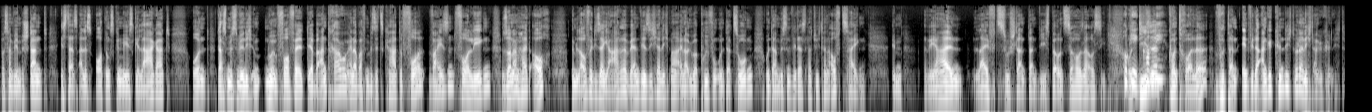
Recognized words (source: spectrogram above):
was haben wir im Bestand, ist das alles ordnungsgemäß gelagert und das müssen wir nicht im, nur im Vorfeld der Beantragung einer Waffenbesitzkarte vorweisen, vorlegen, sondern halt auch im Laufe dieser Jahre werden wir sicherlich mal einer Überprüfung unterzogen und da müssen wir das natürlich dann aufzeigen. Im realen Live-Zustand dann, wie es bei uns zu Hause aussieht. Okay, und diese Kontrolle wird dann entweder angekündigt oder nicht angekündigt.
